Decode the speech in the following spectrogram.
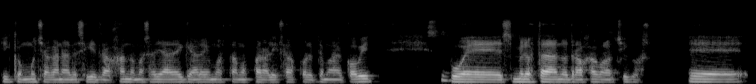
y con muchas ganas de seguir trabajando, más allá de que ahora mismo estamos paralizados por el tema de COVID, pues me lo está dando trabajar con los chicos. Eh,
